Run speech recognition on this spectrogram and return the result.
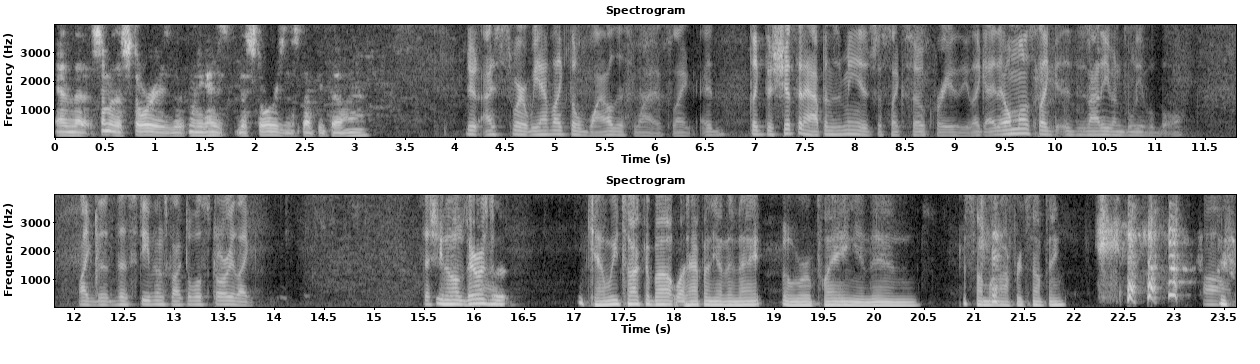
And the, some of the stories that when you guys the stories and stuff you tell, huh? Dude, I swear we have like the wildest lives. Like, it, like the shit that happens to me is just like so crazy. Like, it almost like it's not even believable. Like the the Stevens collectible story. Like, the shit You know, just there was a. Can we talk about what happened the other night when we were playing and then someone offered something? Oh,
